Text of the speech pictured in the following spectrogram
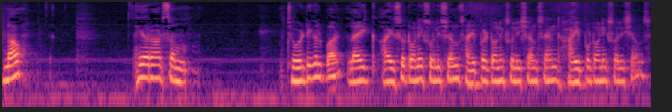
Now here are some theoretical part like isotonic solutions hypertonic solutions and hypotonic solutions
